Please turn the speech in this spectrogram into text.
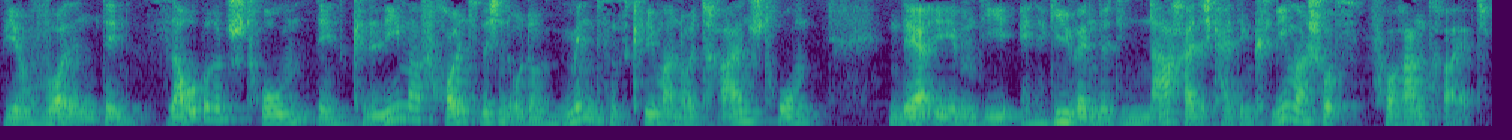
wir wollen den sauberen Strom, den klimafreundlichen oder mindestens klimaneutralen Strom, der eben die Energiewende, die Nachhaltigkeit, den Klimaschutz vorantreibt.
